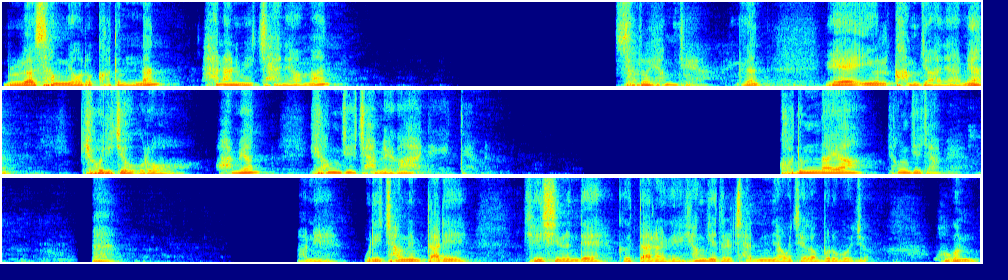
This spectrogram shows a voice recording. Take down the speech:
물과 성령으로 거듭난 하나님의 자녀만 서로 형제야. 그러니까 왜 이걸 강조하냐면 교리적으로 하면 형제 자매가 아니기 때문에 거듭나야 형제 자매. 예. 아니, 우리 장님 딸이 계시는데 그 딸에게 형제들 잘 있냐고 제가 물어보죠. 혹은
